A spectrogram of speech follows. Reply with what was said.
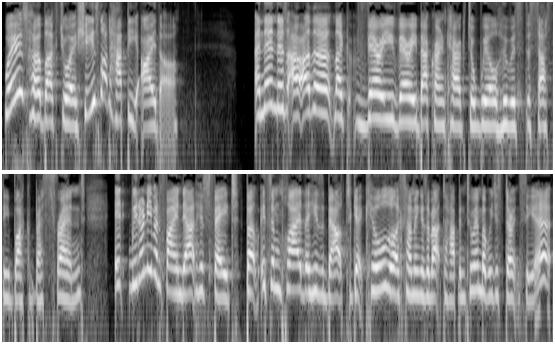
where is her black joy? She's not happy either. And then there's our other like very very background character Will, who is the sassy black best friend. It we don't even find out his fate, but it's implied that he's about to get killed or like something is about to happen to him, but we just don't see it.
